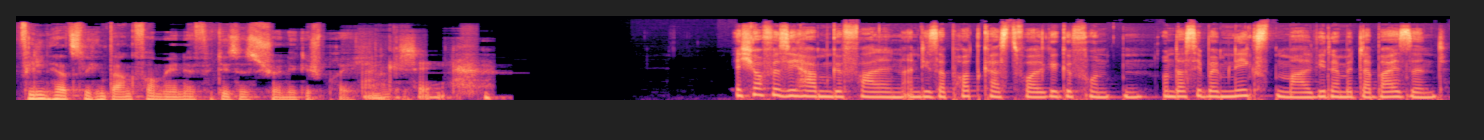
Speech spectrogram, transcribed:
Vielen herzlichen Dank, Frau Mene, für dieses schöne Gespräch. Dankeschön. Danke. Ich hoffe, Sie haben Gefallen an dieser Podcast-Folge gefunden und dass Sie beim nächsten Mal wieder mit dabei sind.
